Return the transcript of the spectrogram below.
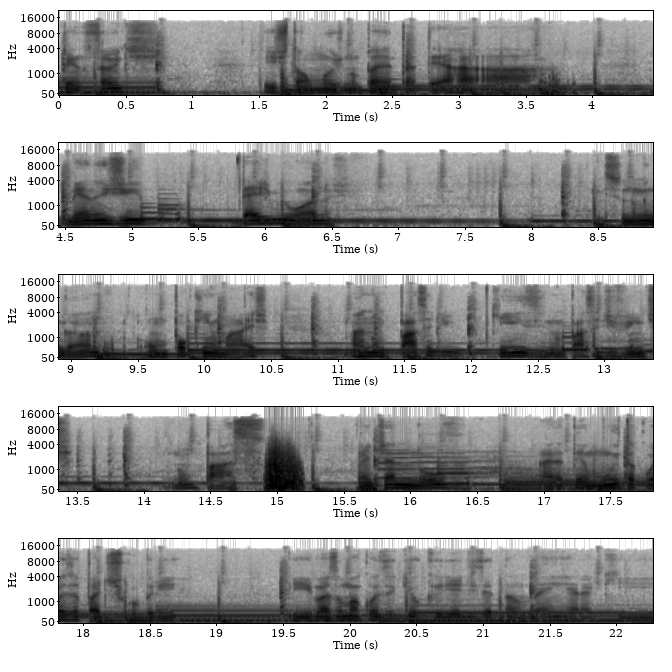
pensantes estamos no planeta Terra há menos de 10 mil anos se não me engano, ou um pouquinho mais, mas não passa de 15, não passa de 20. Não passa. A gente é novo, ainda tem muita coisa para descobrir. E mais uma coisa que eu queria dizer também era que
